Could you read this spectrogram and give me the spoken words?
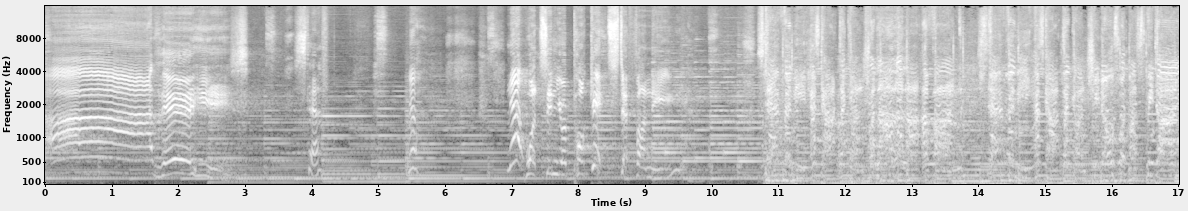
Ah, there he is. Steph? No. No! What's in your pocket, Stephanie? Stephanie has got a la la la have fun. Stephanie has got a gun, she knows what must be done.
